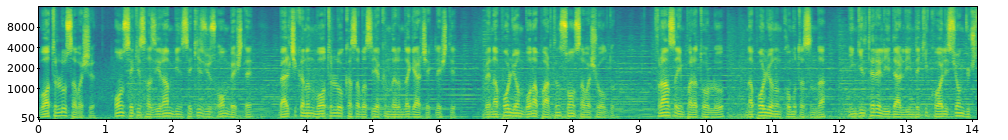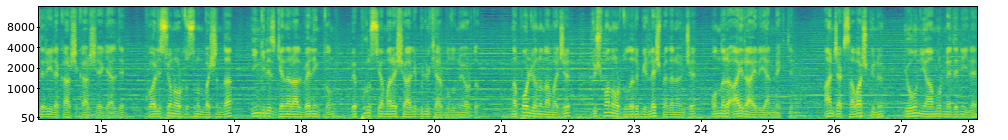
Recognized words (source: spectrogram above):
Waterloo Savaşı 18 Haziran 1815'te Belçika'nın Waterloo kasabası yakınlarında gerçekleşti ve Napolyon Bonaparte'ın son savaşı oldu. Fransa İmparatorluğu, Napolyon'un komutasında İngiltere liderliğindeki koalisyon güçleriyle karşı karşıya geldi. Koalisyon ordusunun başında İngiliz General Wellington ve Prusya Mareşali Blücher bulunuyordu. Napolyon'un amacı düşman orduları birleşmeden önce onları ayrı ayrı yenmekti. Ancak savaş günü yoğun yağmur nedeniyle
